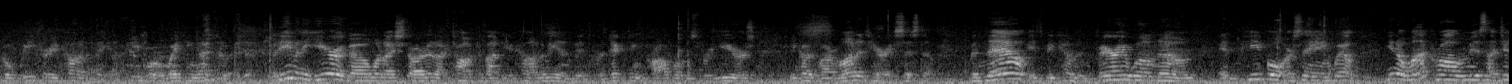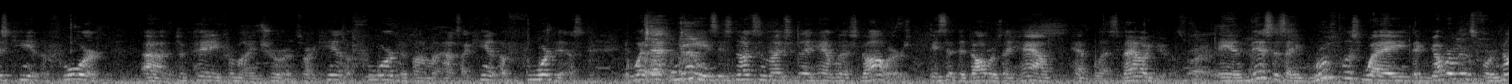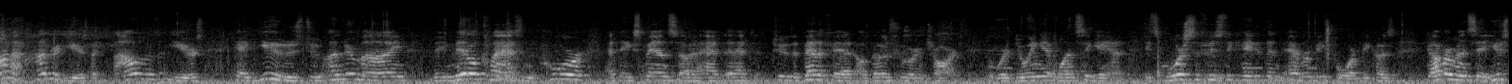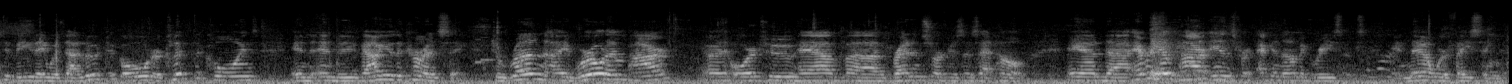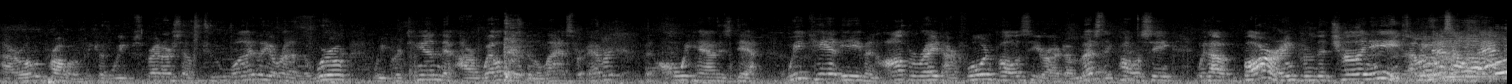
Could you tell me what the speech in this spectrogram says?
a weaker economy, and people are waking up to it. But even a year ago when I started, I talked about the economy and been predicting problems for years because of our monetary system. But now it's becoming very well known, and people are saying, well, you know, my problem is I just can't afford uh, to pay for my insurance, or I can't afford to buy my house, I can't afford this. And what that means is not so much that they have less dollars, it's that the dollars they have have less value. Right. And this is a ruthless way that governments for not a hundred years, but thousands of years have used to undermine the middle class and the poor at the expense, uh, at, at, to the benefit of those who are in charge. But we're doing it once again. It's more sophisticated than ever before because governments, it used to be they would dilute the gold or clip the coins and, and the value of the currency. To run a world empire uh, or to have uh, bread and circuses at home. And uh, every empire ends for economic reasons. And now we're facing our own problem because we've spread ourselves too widely around the world. We pretend that our wealth is going to last forever, but all we have is debt. We can't even operate our foreign policy or our domestic policy without borrowing from the Chinese. I mean, that's how bad.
